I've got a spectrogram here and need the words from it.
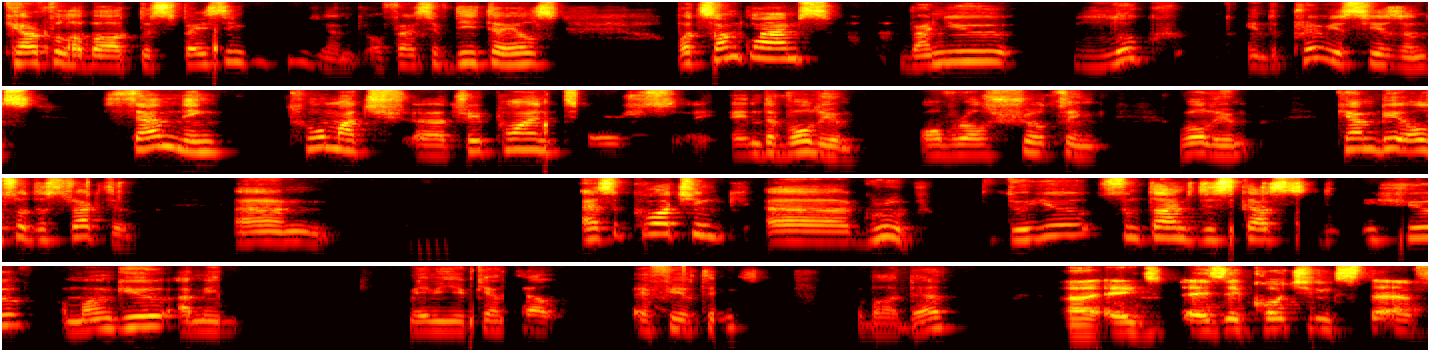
careful about the spacing and offensive details. But sometimes when you look in the previous seasons, sending too much uh, three pointers in the volume, overall shooting volume, can be also destructive. Um, as a coaching uh, group, do you sometimes discuss the issue among you? I mean, maybe you can tell a few things about that. Uh, as, as, a coaching staff,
